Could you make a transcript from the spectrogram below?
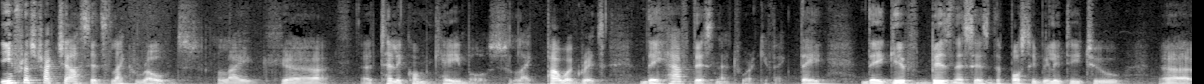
infrastructure assets like roads, like uh, uh, telecom cables, like power grids, they have this network effect. They, they give businesses the possibility to uh,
